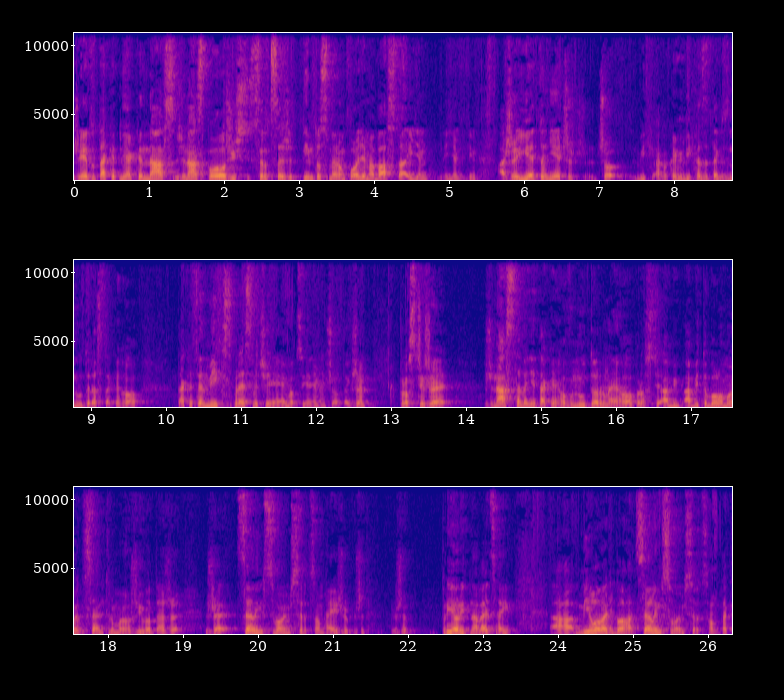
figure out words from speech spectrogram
že je to také nejaké nás, že nás položíš si srdce, že týmto smerom pôjdem a basta a idem, idem tým. A že je to niečo, čo ako keby vychádza tak znútra z takého, také ten mix, presvedčenie, emócie, neviem čo. Takže proste, že, že nastavenie takého vnútorného, proste, aby, aby to bolo moje centrum môjho života, že, že celým svojim srdcom, hej, že, že, že prioritná vec, hej, a milovať Boha celým svojim srdcom, tak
